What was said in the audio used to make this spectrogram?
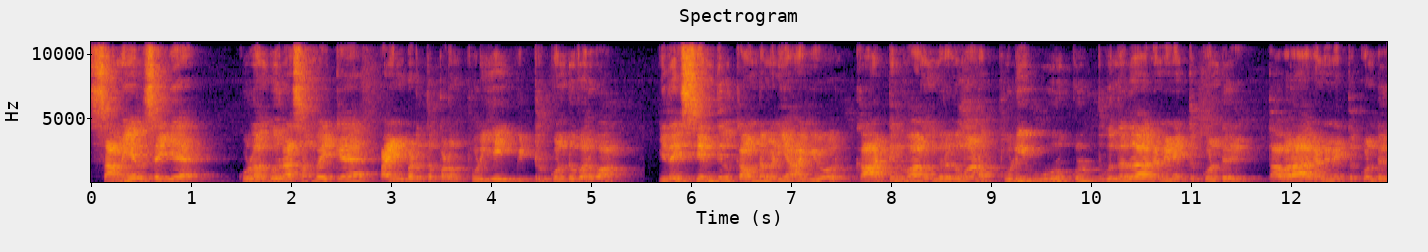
சமையல் செய்ய குழம்பு ரசம் வைக்க பயன்படுத்தப்படும் புலியை விற்று கொண்டு வருவான். இதை செந்தில் கவுண்டமணி ஆகியோர் காட்டில் வாழும் மிருகமான புலி ஊருக்குள் புகுந்ததாக நினைத்து கொண்டு தவறாக நினைத்து கொண்டு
